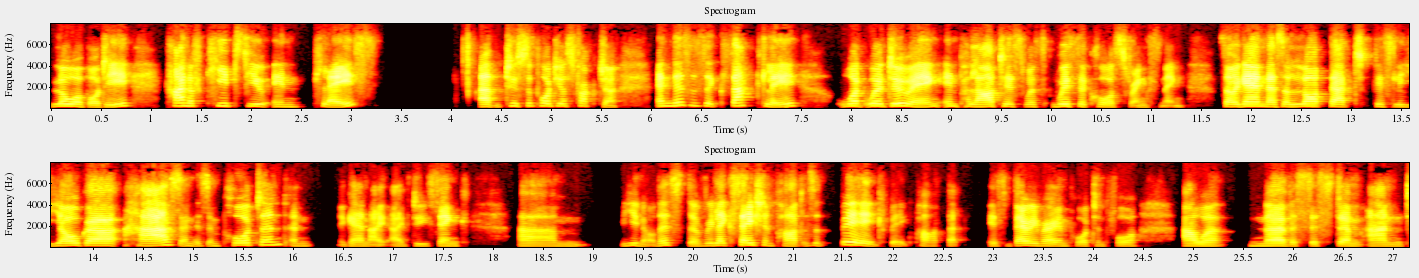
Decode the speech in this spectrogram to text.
lower body, kind of keeps you in place um, to support your structure. And this is exactly what we're doing in Pilates with, with the core strengthening. So again, there's a lot that obviously yoga has and is important. And again, I, I do think, um, you know, this the relaxation part is a big, big part that is very, very important for our nervous system and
